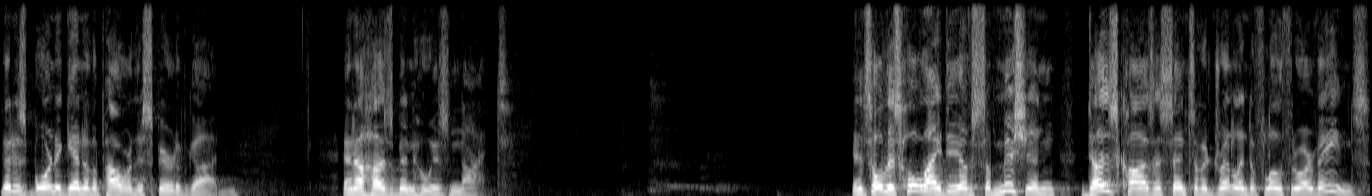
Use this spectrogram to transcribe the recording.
that is born again of the power of the Spirit of God and a husband who is not. And so, this whole idea of submission does cause a sense of adrenaline to flow through our veins.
